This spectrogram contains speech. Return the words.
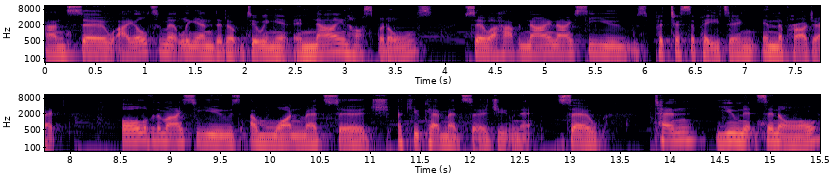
And so I ultimately ended up doing it in nine hospitals. So I have nine ICUs participating in the project all of them ICUs and one med surg, acute care med surg unit. So 10 units in all.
